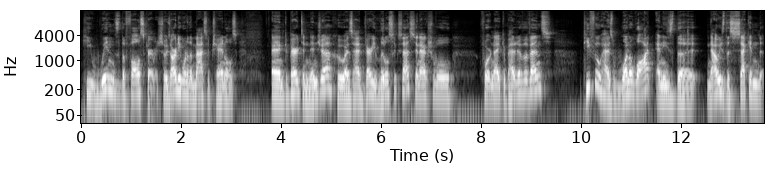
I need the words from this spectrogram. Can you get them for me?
he wins the fall skirmish. So he's already one of the massive channels. And compared to Ninja, who has had very little success in actual Fortnite competitive events, Tfue has won a lot and he's the now he's the second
